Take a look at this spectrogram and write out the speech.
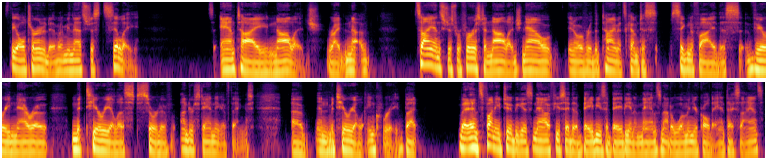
it's the alternative. I mean, that's just silly. It's anti knowledge, right? No, science just refers to knowledge. Now, you know, over the time, it's come to s- signify this very narrow materialist sort of understanding of things uh, and material inquiry. But but it's funny too because now if you say that a baby's a baby and a man's not a woman, you're called anti-science.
